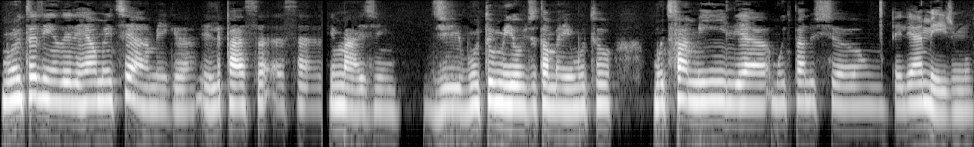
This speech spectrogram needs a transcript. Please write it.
Muito lindo, ele realmente é, amiga. Ele passa essa imagem de muito humilde também, muito, muito família, muito pé no chão. Ele é mesmo.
